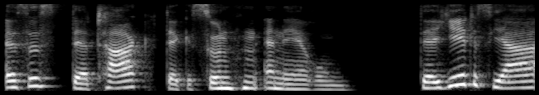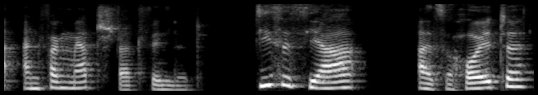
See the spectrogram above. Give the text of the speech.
Es ist der Tag der gesunden Ernährung, der jedes Jahr Anfang März stattfindet. Dieses Jahr, also heute,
